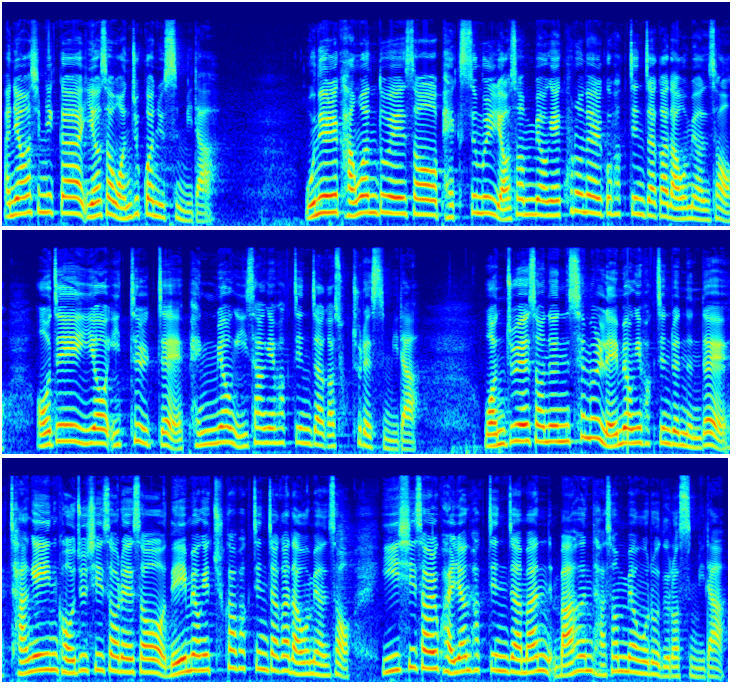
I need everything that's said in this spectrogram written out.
안녕하십니까. 이어서 원주권 뉴스입니다. 오늘 강원도에서 126명의 코로나19 확진자가 나오면서 어제에 이어 이틀째 100명 이상의 확진자가 속출했습니다. 원주에서는 24명이 확진됐는데 장애인 거주시설에서 4명의 추가 확진자가 나오면서 이 시설 관련 확진자만 45명으로 늘었습니다.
